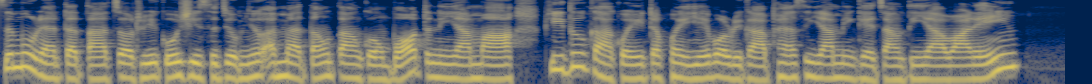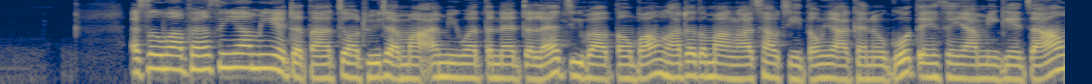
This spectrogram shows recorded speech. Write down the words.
စစ်မှုရန်တပ်သားကြော်ထွေးကိုရှိစကြုံမြို့အမှတ်3တောင်ကုန်းပေါ်တနေရာမှာပြည်သူ့ကာကွယ်တပ်ဖွဲ့ရဲဘော်တွေကဖမ်းဆီးရမိခဲ့ကြောင်းသိရပါတယ်။ အဆိုပါဖန်စီရမိရဲ့တပ်သားကြော်ထွေးထံမှ ME1 တနက်တလက်ကြီးပေါင်း3ပေါင်း9.56ကြီး300ခန်းတို့ကိုတင်ဆက်ရမိခဲ့ကြောင်း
